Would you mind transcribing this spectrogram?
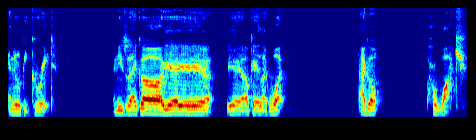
And it'll be great. And he's like, oh, yeah, yeah, yeah. Yeah, okay, like what? I go, her watch.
